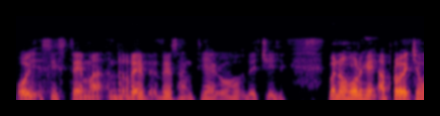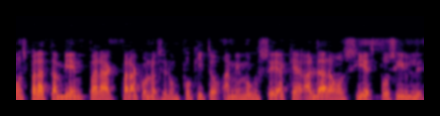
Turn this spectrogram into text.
hoy sistema red de Santiago de Chile. Bueno, Jorge, aprovechemos para también para, para conocer un poquito, a mí me gustaría que habláramos, si es posible,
